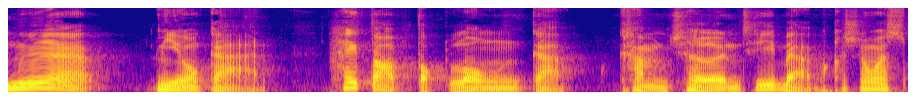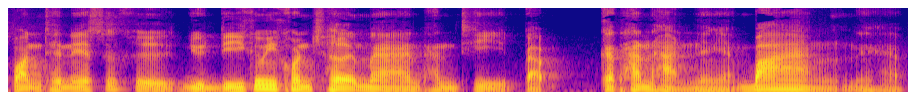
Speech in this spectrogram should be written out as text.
เมื่อมีโอกาสให้ตอบตกลงกับคำเชิญที่แบบเขาเรียกว่า spontaneous ก็คืออยู่ดีก็มีคนเชิญมาทันทีแบบ กระทันหันอย่างเงี้ยบ้างนะครับ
